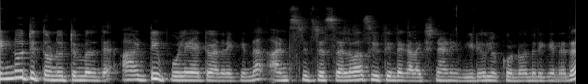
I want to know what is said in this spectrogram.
എണ്ണൂറ്റി തൊണ്ണൂറ്റൊമ്പതിന്റെ അടിപൊളിയായിട്ട് വന്നിരിക്കുന്ന അൺസ്റ്റിച്ച്ഡ് സെൽവാ സ്യൂട്ടിന്റെ കളക്ഷനാണ് ഈ വീഡിയോയിൽ കൊണ്ടുവന്നിരിക്കുന്നത്.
